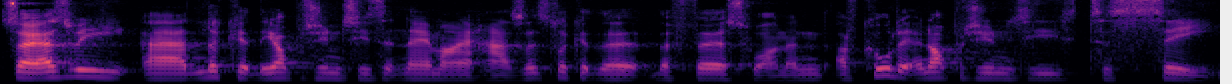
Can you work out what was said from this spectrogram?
So, as we uh, look at the opportunities that Nehemiah has, let's look at the, the first one. And I've called it an opportunity to see.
